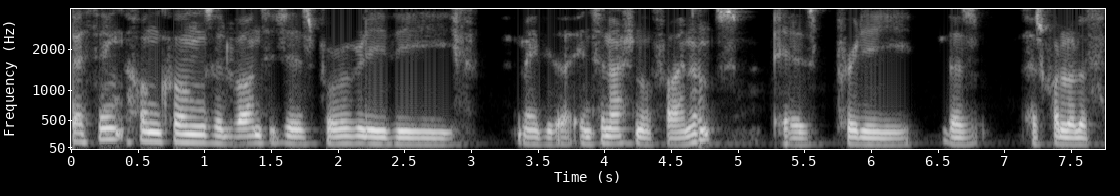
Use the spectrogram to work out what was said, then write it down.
I think Hong Kong's advantage is probably the maybe the international finance is pretty there's there's quite a lot of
